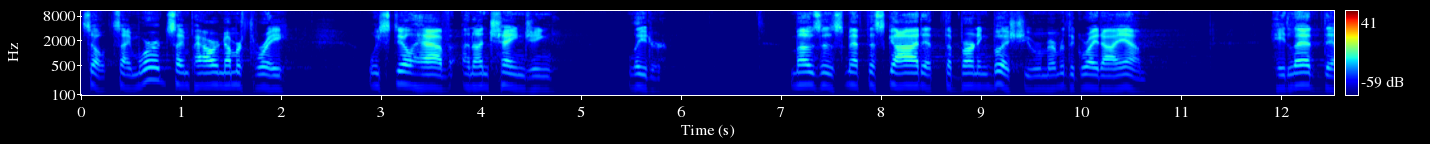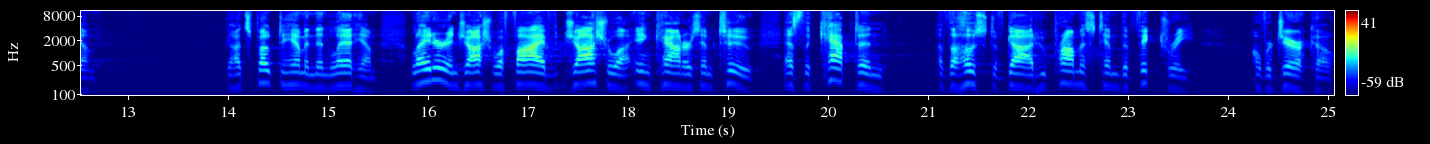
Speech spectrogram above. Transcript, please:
So, same word, same power. Number three, we still have an unchanging leader. Moses met this God at the burning bush. You remember the great I am. He led them. God spoke to him and then led him. Later in Joshua 5, Joshua encounters him too as the captain of the host of God who promised him the victory over Jericho.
